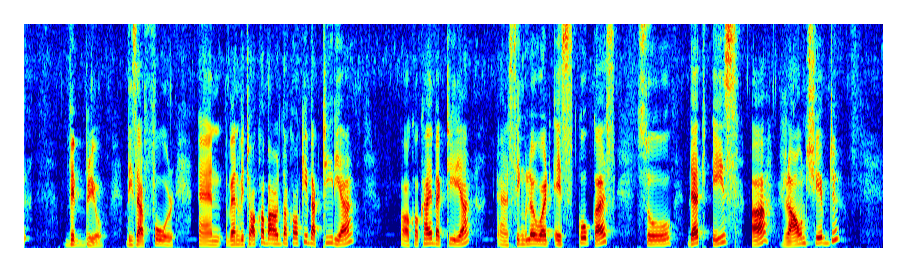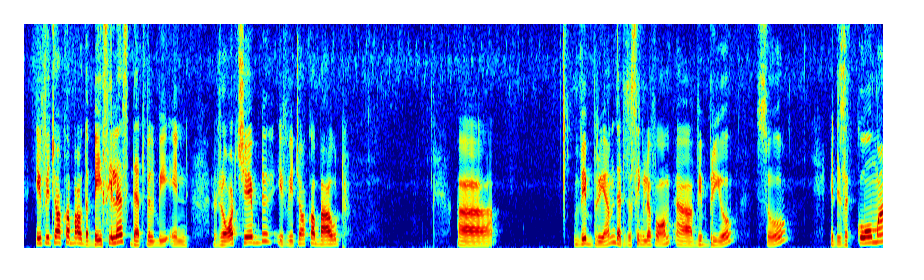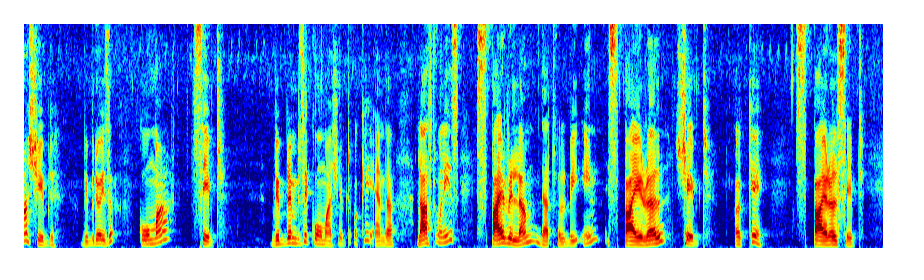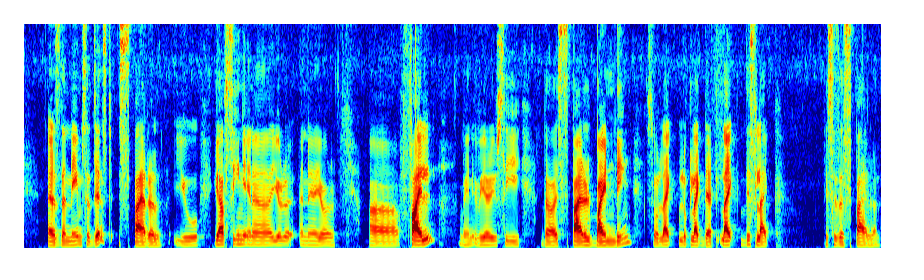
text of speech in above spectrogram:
vibrio. These are four. And when we talk about the cocci bacteria or cocci bacteria uh, singular word is coccus so that is a round shaped. If we talk about the bacillus that will be in rod shaped. If we talk about vibrium that is a singular form uh, vibrio. So it is a comma shaped. Vibrio is a comma shaped. Vibrium is a comma shaped okay? And the last one is spirillum that will be in spiral shaped okay? Spiral shaped as the name suggests spiral. You you have seen in a, your in a, your uh, file when where you see the spiral binding so like look like that like this like this is a spiral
